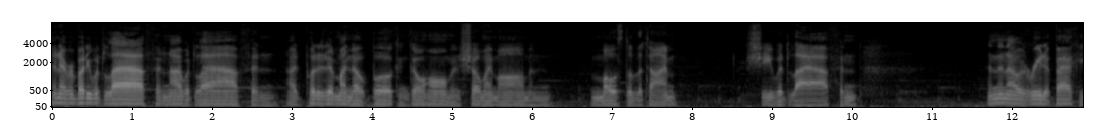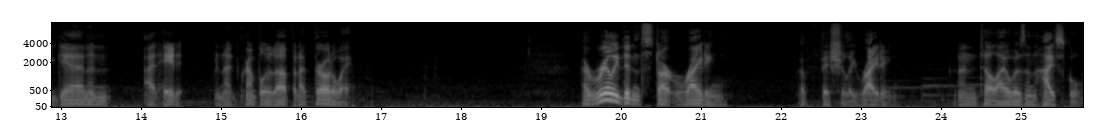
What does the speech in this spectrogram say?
And everybody would laugh, and I would laugh, and I'd put it in my notebook and go home and show my mom, and most of the time she would laugh, and and then I would read it back again, and I'd hate it and I'd crumple it up and I'd throw it away. I really didn't start writing, officially writing, until I was in high school.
